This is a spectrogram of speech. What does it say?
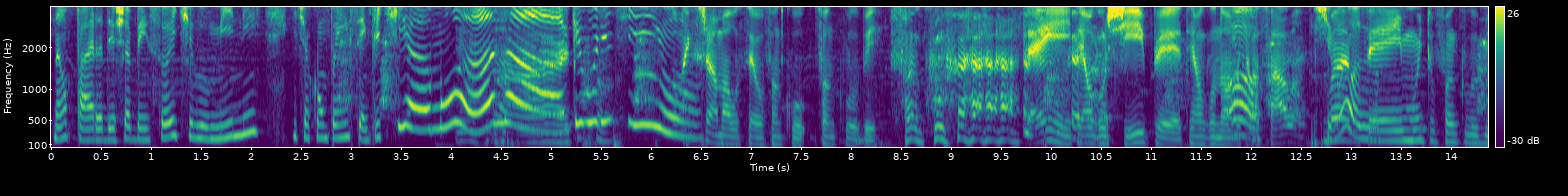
Não para. Deus te abençoe, te ilumine e te acompanhe sempre. Te amo, Ana. Ai, que bonitinho. Como é que chama o seu fã, fã clube? Fã Tem? Tem algum chip? Tem algum nome Ó, que elas falam? Mano, tem muito fã clube.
